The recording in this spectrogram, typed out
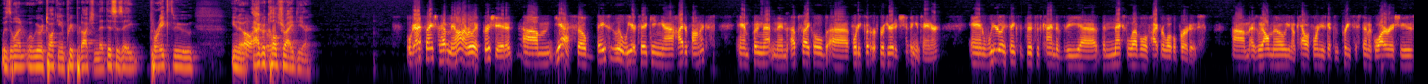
was the one when we were talking in pre-production that this is a breakthrough, you know, oh, agriculture idea. Well, guys, thanks for having me on. I really appreciate it. Um, yeah, so basically, we are taking uh, hydroponics and putting that in an upcycled uh, 40 foot refrigerated shipping container and we really think that this is kind of the uh, the next level of hyperlocal produce. Um, as we all know, you know California's got some pretty systemic water issues.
